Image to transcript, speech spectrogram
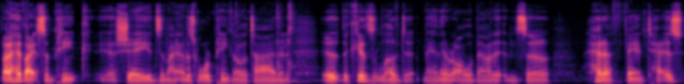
but I had like some pink uh, shades and like I just wore pink all the time and it, the kids loved it. Man, they were all about it. And so had a fantastic.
